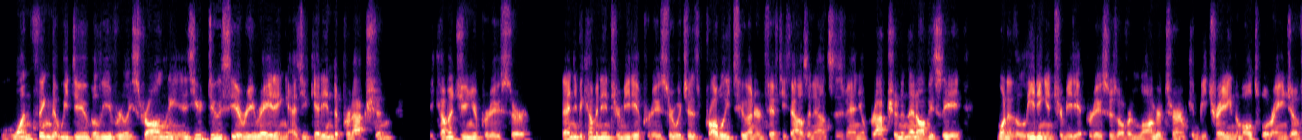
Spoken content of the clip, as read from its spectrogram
one thing that we do believe really strongly is you do see a re-rating as you get into production, become a junior producer, then you become an intermediate producer, which is probably 250,000 ounces of annual production, and then obviously one of the leading intermediate producers over longer term can be trading the multiple range of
